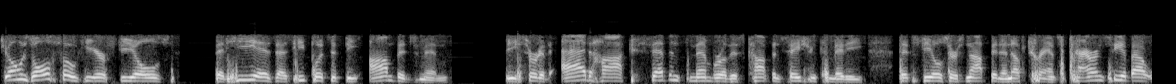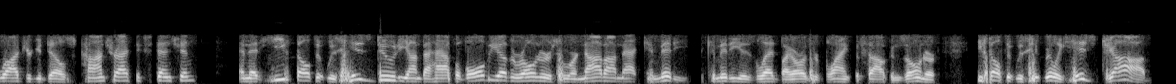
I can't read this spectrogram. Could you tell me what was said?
Jones also here feels that he is, as he puts it, the ombudsman, the sort of ad hoc seventh member of this compensation committee that feels there's not been enough transparency about Roger Goodell's contract extension, and that he felt it was his duty on behalf of all the other owners who are not on that committee. The committee is led by Arthur Blank, the Falcons owner he felt it was really his job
